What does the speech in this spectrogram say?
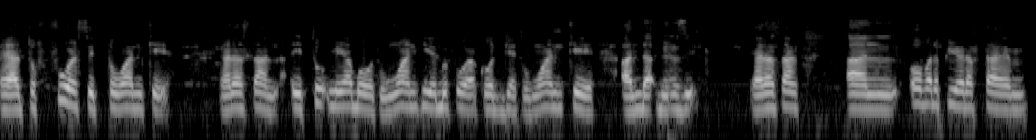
I had to force it to 1K. You understand? It took me about one year before I could get 1K on that music. You understand? And over the period of time,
